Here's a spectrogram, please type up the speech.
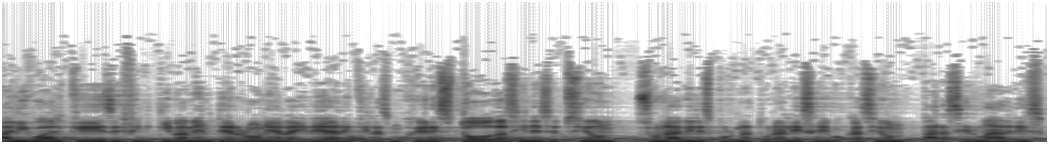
Al igual que es definitivamente errónea la idea de que las mujeres, todas sin excepción, son hábiles por naturaleza y vocación para ser madres,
